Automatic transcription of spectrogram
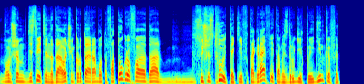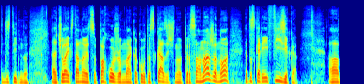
в общем, действительно, да, очень крутая работа фотографа, да, существуют такие фотографии там из других поединков, это действительно, э, человек становится похожим на какого-то сказочного персонажа, но это скорее физика. А,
